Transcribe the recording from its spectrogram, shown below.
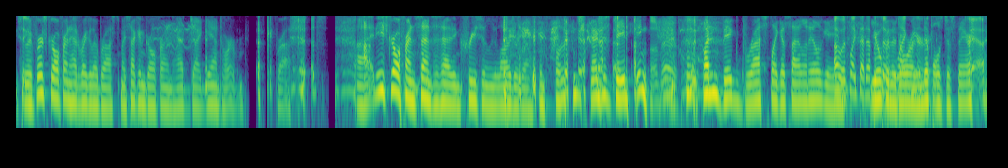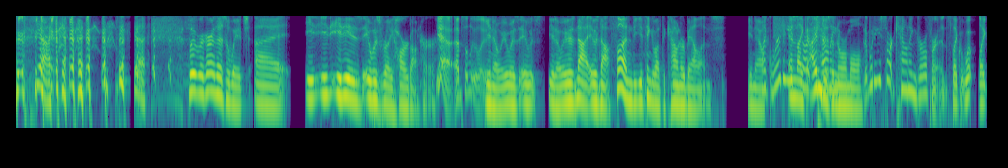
So so my first girlfriend had regular breasts. My second girlfriend had gigantor Okay. breasts. that's Uh, and each girlfriend since has had increasingly larger breasts until I'm just dating oh no. one big breast like a Silent Hill game. Oh, it's like that episode. you open the door and the nipple's just there. Yeah. Yeah, yeah. yeah. But regardless of which, uh, it, it it is it was really hard on her. yeah, absolutely. You know, it was it was you know it was not it was not fun. But you think about the counterbalance. You know, like where do you and like I'm just a counting- normal. When do you start counting girlfriends? Like what? Like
